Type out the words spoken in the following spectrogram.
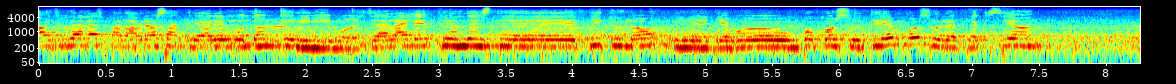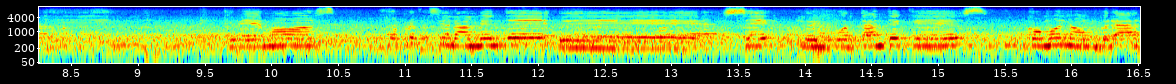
ayudan las palabras a crear el mundo en que vivimos? Ya la elección de este título llevó un poco su tiempo, su reflexión. Creemos, yo profesionalmente eh, sé lo importante que es cómo nombrar,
